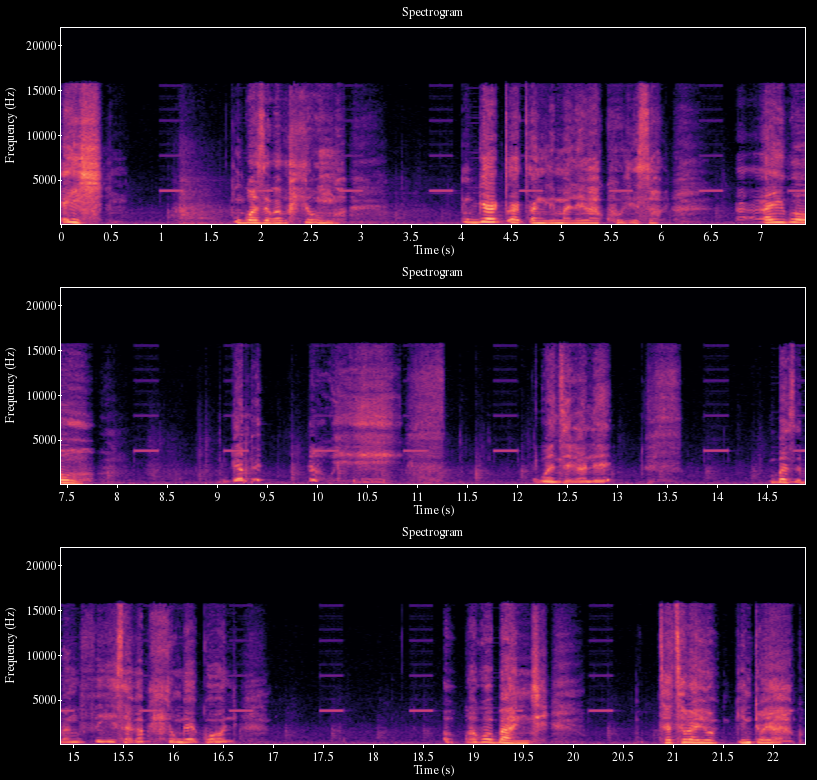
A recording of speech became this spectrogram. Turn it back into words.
Eish kwaze kwabuhlungu kuyacaca ngilimale kakhulu isolo ayibo. Kambe kwenzekale baze bangifikisa kabuhlungu egoli. Kwakobanje thathelwa yonke into yakho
